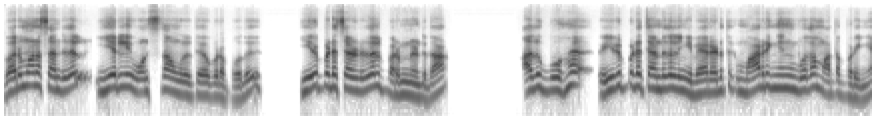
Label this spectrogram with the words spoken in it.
வருமான சான்றிதழ் இயர்லி ஒன்ஸ் தான் உங்களுக்கு தேவைப்பட போகுது. இருப்பிட சான்றிதழ் பர்மனெண்ட் தான். அது போக இருப்பிட சான்றிதழ் நீங்கள் வேறு இடத்துக்கு மாறுறீங்கும் போது தான் மாற்ற போகிறீங்க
